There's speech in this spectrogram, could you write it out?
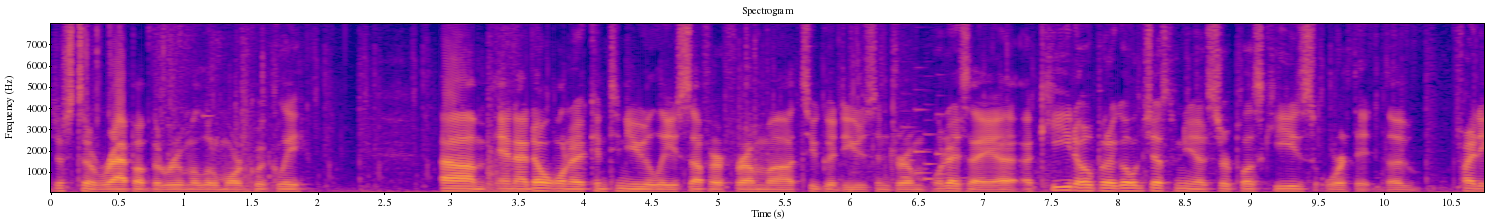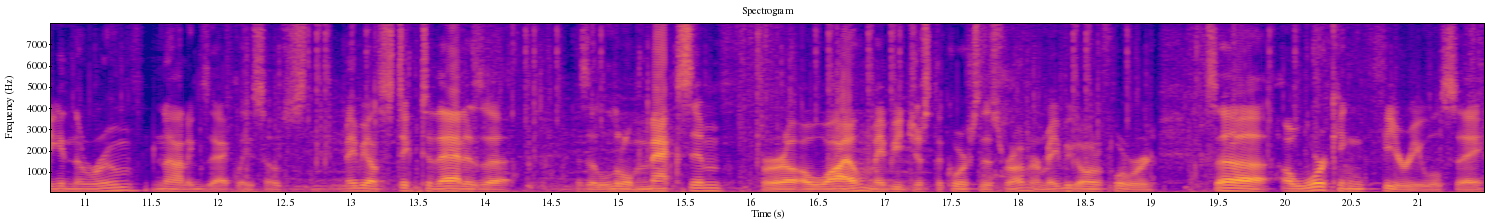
Just to wrap up the room a little more quickly. Um, and I don't want to continually suffer from uh, too good to use syndrome. What did I say? A, a, key to open a golden chest when you have surplus keys, worth it. The fighting in the room, not exactly. So maybe I'll stick to that as a as a little maxim for a, a while. Maybe just the course of this run, or maybe going forward. It's a, a working theory, we'll say.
